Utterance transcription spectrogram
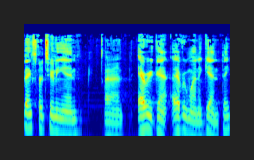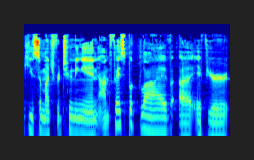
Thanks for tuning in. Uh, every, everyone, again, thank you so much for tuning in on Facebook Live. Uh, if you're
